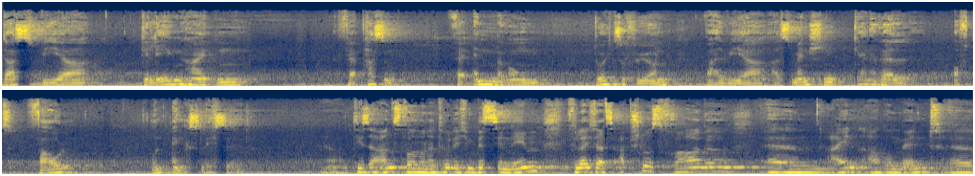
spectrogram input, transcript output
dass wir Gelegenheiten verpassen, Veränderungen durchzuführen, weil wir als Menschen generell oft faul und ängstlich sind. Ja, diese Angst wollen wir natürlich ein bisschen nehmen. Vielleicht als Abschlussfrage äh, ein Argument, äh,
